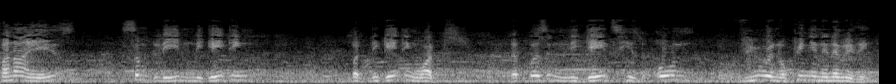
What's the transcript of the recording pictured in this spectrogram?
Fana is simply negating, but negating what? The person negates his own view and opinion in everything.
